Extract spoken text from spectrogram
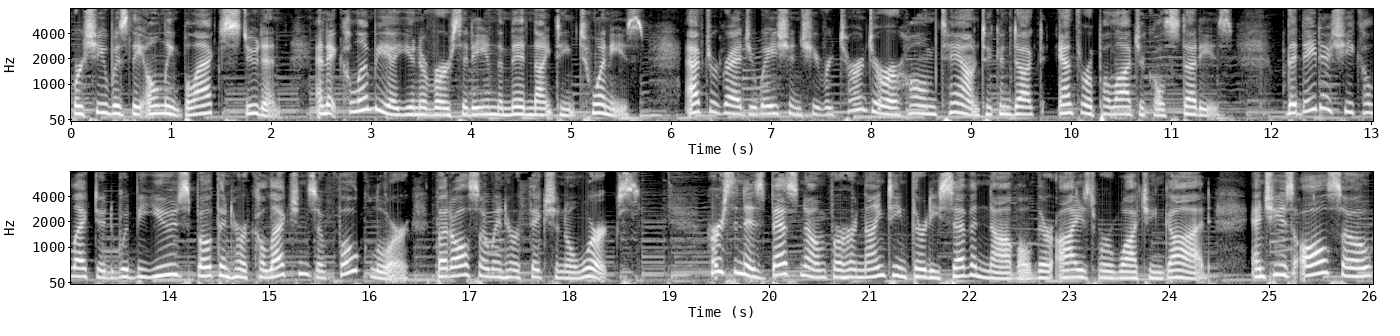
where she was the only black student, and at Columbia University in the mid 1920s. After graduation, she returned to her hometown to conduct anthropological studies. The data she collected would be used both in her collections of folklore but also in her fictional works. Hurston is best known for her 1937 novel, Their Eyes Were Watching God, and she is also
